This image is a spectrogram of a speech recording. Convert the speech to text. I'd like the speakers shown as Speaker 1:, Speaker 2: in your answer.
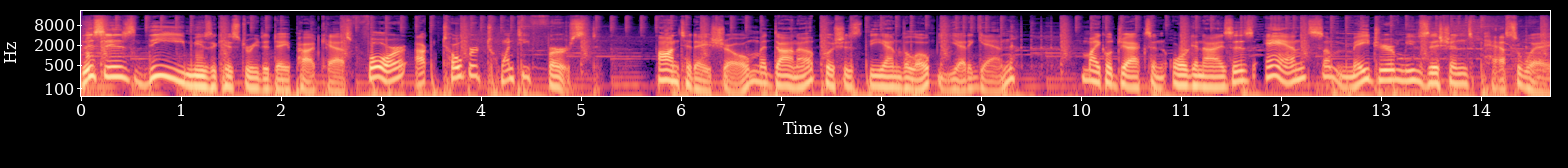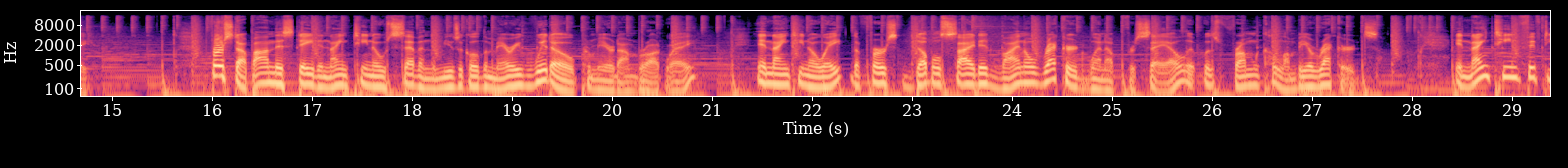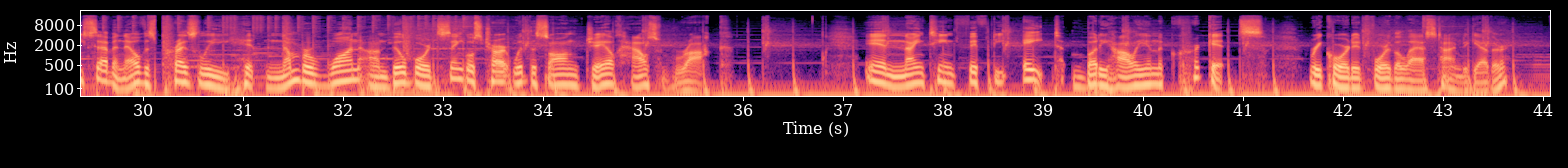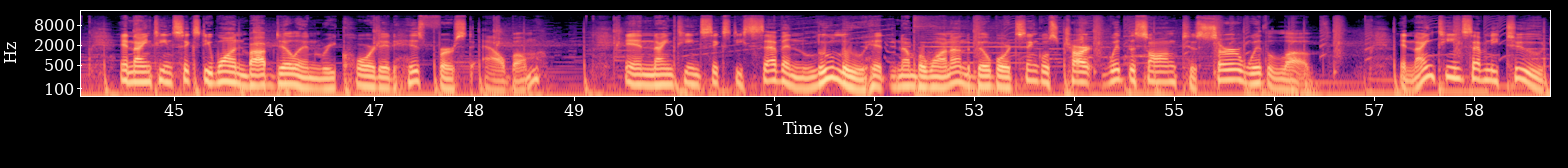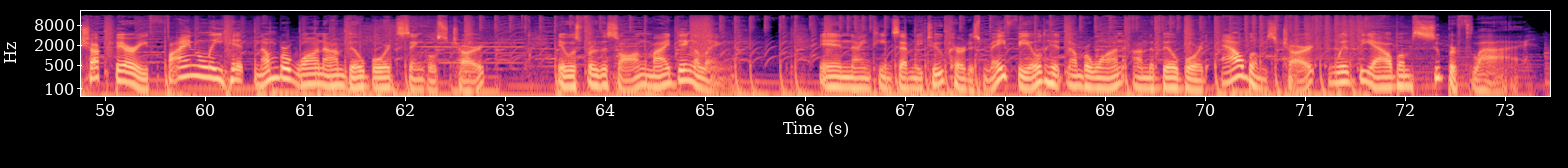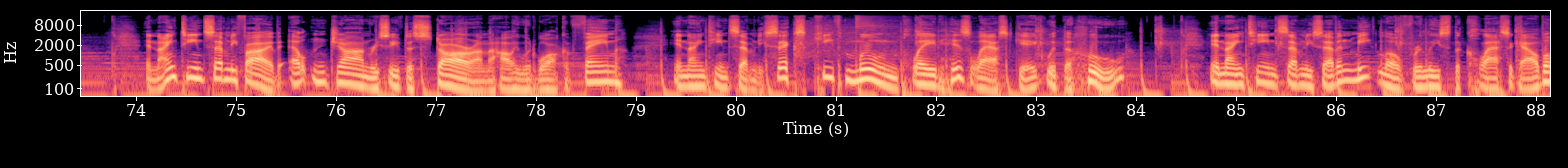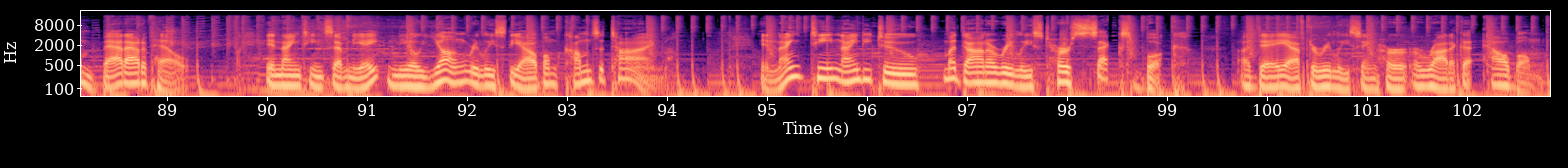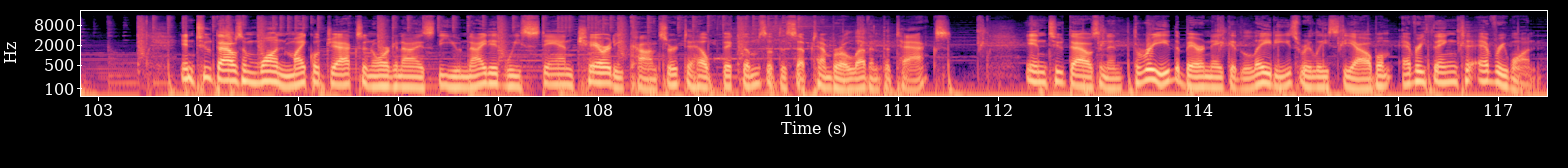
Speaker 1: This is the Music History Today podcast for October 21st. On today's show, Madonna pushes the envelope yet again, Michael Jackson organizes, and some major musicians pass away. First up, on this date in 1907, the musical The Merry Widow premiered on Broadway. In 1908, the first double sided vinyl record went up for sale. It was from Columbia Records. In 1957, Elvis Presley hit number one on Billboard's singles chart with the song Jailhouse Rock. In 1958, Buddy Holly and the Crickets recorded For the Last Time Together. In 1961, Bob Dylan recorded his first album. In 1967, Lulu hit number one on the Billboard singles chart with the song To Sir with Love. In 1972, Chuck Berry finally hit number one on Billboard's singles chart. It was for the song My Ding-a-Ling. In 1972, Curtis Mayfield hit number one on the Billboard Albums chart with the album Superfly. In 1975, Elton John received a star on the Hollywood Walk of Fame. In 1976, Keith Moon played his last gig with The Who in 1977, Meatloaf released the classic album Bat Out of Hell. In 1978, Neil Young released the album Comes a Time. In 1992, Madonna released her sex book, a day after releasing her erotica album. In 2001, Michael Jackson organized the United We Stand charity concert to help victims of the September 11th attacks. In 2003, the Barenaked Ladies released the album Everything to Everyone.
